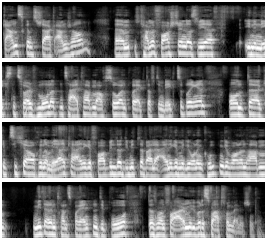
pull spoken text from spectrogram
ganz, ganz stark anschauen. Ähm, ich kann mir vorstellen, dass wir in den nächsten zwölf Monaten Zeit haben, auch so ein Projekt auf den Weg zu bringen. Und äh, gibt sicher auch in Amerika einige Vorbilder, die mittlerweile einige Millionen Kunden gewonnen haben mit einem transparenten Depot, das man vor allem über das Smartphone managen kann.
